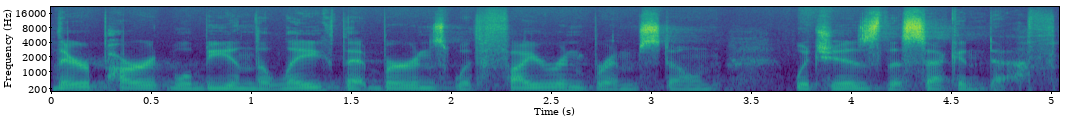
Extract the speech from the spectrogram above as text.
their part will be in the lake that burns with fire and brimstone, which is the second death.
